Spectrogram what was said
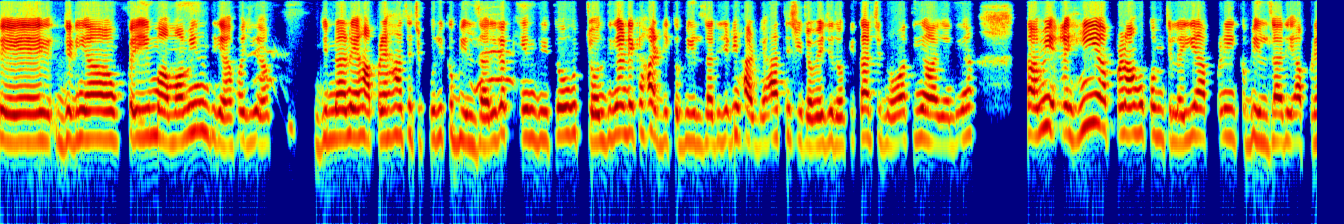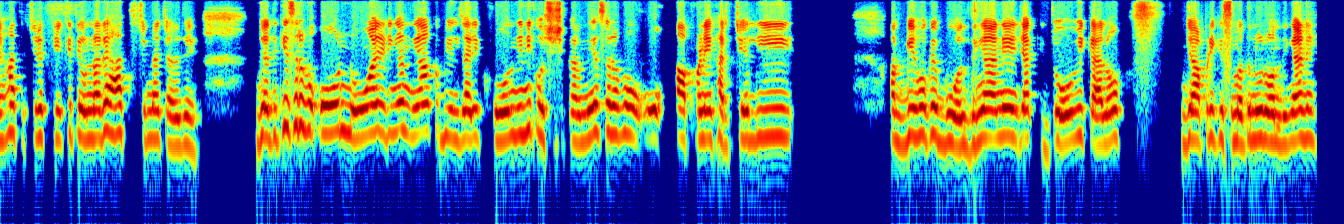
ਤੇ ਜਿਹੜੀਆਂ ਕਈ ਮਾਵਾਂ ਵੀ ਹੁੰਦੀਆਂ ਇਹੋ ਜਿਹੀਆਂ ਜਿਨ੍ਹਾਂ ਨੇ ਆਪਣੇ ਹੱਥ 'ਚ ਪੂਰੀ ਕਬੀਲਦਾਰੀ ਰੱਖੀ ਹੁੰਦੀ ਤੇ ਉਹ ਚਾਹੁੰਦੀਆਂ ਨੇ ਕਿ ਸਾਡੀ ਕਬੀਲਦਾਰੀ ਜਿਹੜੀ ਸਾਡੇ ਹੱਥ 'ਚ ਰਵੇ, ਜਦੋਂ ਕਿ ਘਰ 'ਚ ਨੌਂ ਆ ਜਾਂਦੀਆਂ, ਤਾਂ ਵੀ ਅਸੀਂ ਆਪਣਾ ਹੁਕਮ ਚਲਾਈਏ, ਆਪਣੀ ਕਬੀਲਦਾਰੀ ਆਪਣੇ ਹੱਥ 'ਚ ਰੱਖੀਏ, ਕਿਤੇ ਉਹਨਾਂ ਦੇ ਹੱਥ 'ਚ ਨਾ ਚੱਲ ਜੇ ਜਦ ਕਿ ਸਿਰਫ ਉਹ ਨੋਆ ਜਿਹੜੀਆਂ ਹੁੰਦੀਆਂ, ਕਬੀਲਦਾਰੀ ਖੋਣ ਦੀ ਨਹੀਂ ਕੋਸ਼ਿਸ਼ ਕਰਦੀਆਂ, ਸਿਰਫ ਉਹ ਉਹ ਆਪਣੇ ਖਰਚੇ ਲਈ ਅੱਗੇ ਹੋ ਕੇ ਬੋਲਦੀਆਂ ਨੇ ਜਾਂ ਜੋ ਵੀ ਕਹਿ ਲੋ ਜਾਂ ਆਪਣੀ ਕਿਸਮਤ ਨੂੰ ਰੋਂਦੀਆਂ ਨੇ।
